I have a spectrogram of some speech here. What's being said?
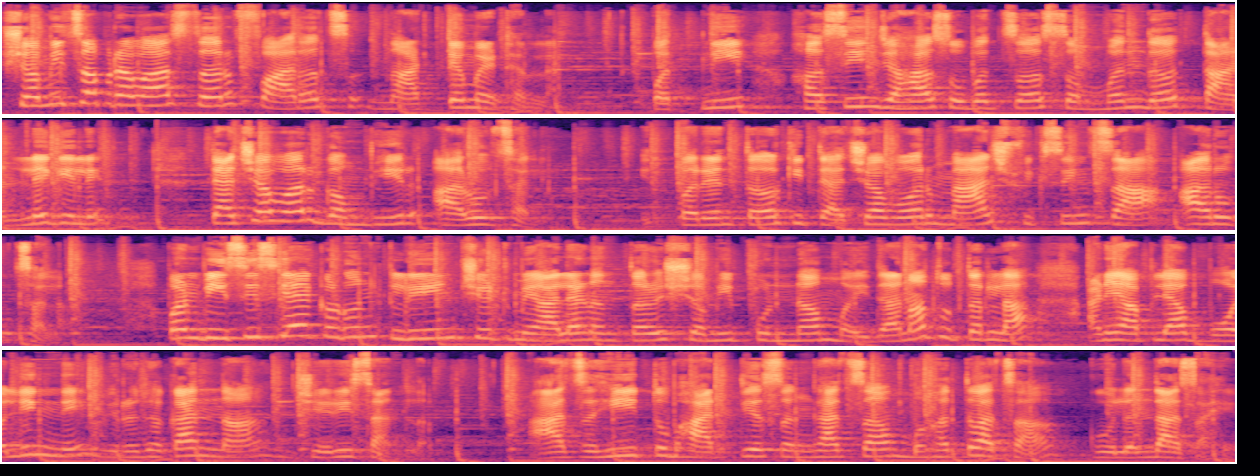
शमीचा प्रवास तर फारच नाट्यमय ठरला. पत्नी हसीन जहासोबतचं संबंध ताणले गेले. त्याच्यावर गंभीर आरोप झाले. इथपर्यंत की त्याच्यावर मॅच फिक्सिंगचा आरोप झाला. पण बी सी सी कडून क्लीन चिट मिळाल्यानंतर शमी पुन्हा मैदानात उतरला आणि आपल्या बॉलिंगने विरोधकांना जेरीस आणलं. आजही तो भारतीय संघाचा महत्त्वाचा गोलंदाज आहे.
